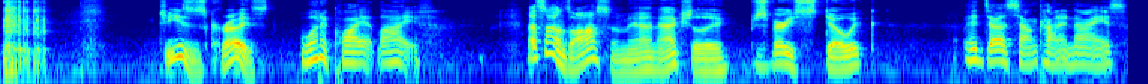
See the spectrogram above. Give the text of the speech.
Jesus Christ, What a quiet life. that sounds awesome, man. Actually, just very stoic. It does sound kind of nice.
